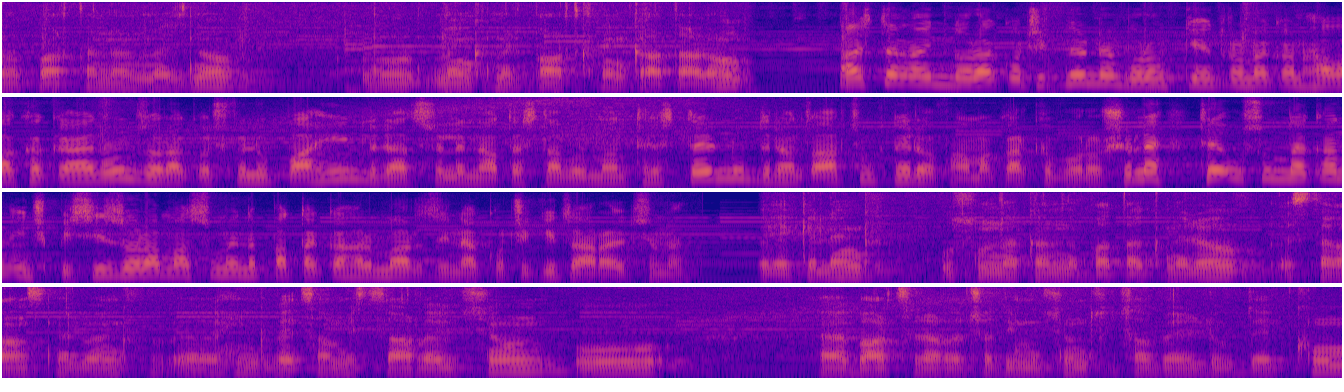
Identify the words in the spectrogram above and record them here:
կպարտանան մեզնով, որ մենք մեր պարտքն ենք կատարում։ Այստեղ այն նորակոչիկներն են, որոնք կենտրոնական հավաքակայանում զորակոչվելու պահին լրացրել են ատեստավորման թեստերն ու դրանց արդյունքներով համակարգը որոշել է, թե ուսումնական ինչպիսի զորամասում է նպատակահարմար զինակոչիկի ծառայությունը։ Եկել ենք ուսումնական նպատակներով, այստեղ անցնելու ենք 5-6 ամիս ծառայություն ու բարձր առաջադիմություն ցուցաբերելու դեպքում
